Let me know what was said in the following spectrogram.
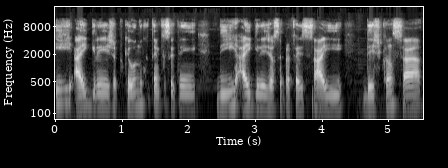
ir à igreja, porque o único tempo que você tem de ir à igreja, você prefere sair, descansar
